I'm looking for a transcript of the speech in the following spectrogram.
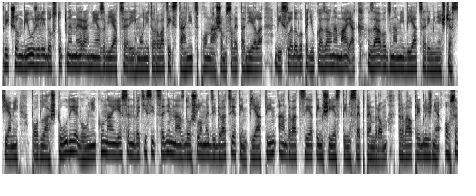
pričom využili dostupné merania z viacerých monitorovacích staníc po našom svetadiele. Výsledok opäť ukázal na Majak, závod s nami viacerými nešťastiami. Podľa štúdie k úniku na jesen 2017 došlo medzi 25. a 26. septembrom. Trval približne 18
